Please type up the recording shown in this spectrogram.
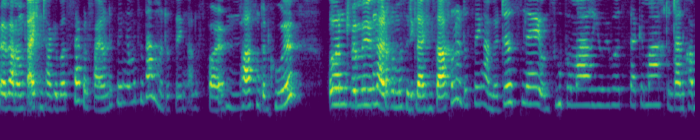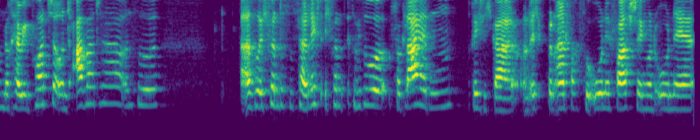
weil wir haben am gleichen Tag Geburtstag und feiern deswegen immer zusammen und deswegen alles voll Mhm. passend und cool. Und wir mögen halt auch immer so die gleichen Sachen und deswegen haben wir Disney und Super Mario Geburtstag gemacht und dann kommt noch Harry Potter und Avatar und so. Also ich finde, das ist halt richtig, ich finde sowieso Verkleiden richtig geil. Und ich bin einfach so ohne Fasching und ohne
